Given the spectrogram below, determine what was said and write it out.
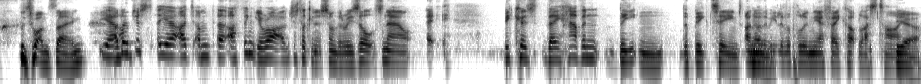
That's what I'm saying. Yeah, I don't just yeah. I, am uh, I think you're right. I'm just looking at some of the results now eh, because they haven't beaten the big teams. I know mm. they beat Liverpool in the FA Cup last time. Yeah.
